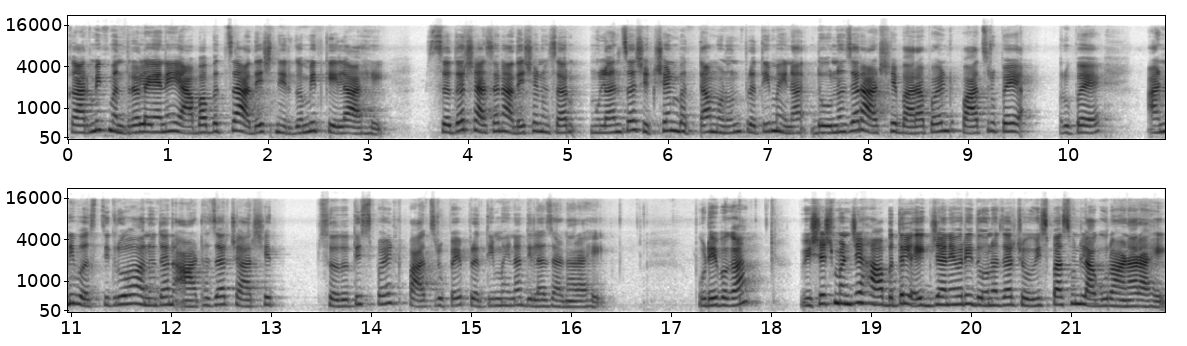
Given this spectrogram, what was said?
कार्मिक मंत्रालयाने याबाबतचा आदेश निर्गमित केला आहे. सदर शासन आदेशानुसार मुलांचा शिक्षण भत्ता म्हणून प्रति महिना दोन हजार आठशे बारा पॉईंट पाच रुपये रुपये आणि वसतिगृह अनुदान आठ हजार चारशे सदतीस पॉईंट पाच रुपये प्रति महिना दिला जाणार आहे. पुढे बघा. विशेष म्हणजे हा बदल एक जानेवारी दोन हजार चोवीसपासून लागू राहणार आहे.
